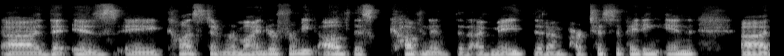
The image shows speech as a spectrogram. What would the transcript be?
uh, that is a constant reminder for me of this covenant that I've made that I'm participating in. Uh,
